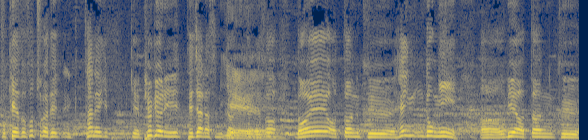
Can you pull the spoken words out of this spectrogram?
국회에서 소추가 되, 탄핵이 이렇게 표결이 되지 않았습니까? 예. 그래서 너의 어떤 그 행동이 어, 우리의 어떤 그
